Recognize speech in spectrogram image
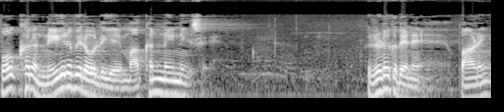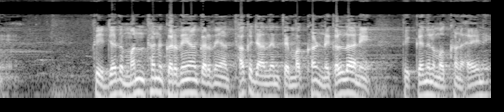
ਪੋਖਰ ਨੀਰ ਵਿਰੋਲੀਏ ਮਾਖਨ ਨਹੀਂ ਨੀਸੇ। ਰਿੜਕਦੇ ਨੇ ਪਾਣੀ ਤੇ ਜਦ ਮੰਥਨ ਕਰਦਿਆਂ ਕਰਦਿਆਂ ਥੱਕ ਜਾਂਦੇ ਨੇ ਤੇ ਮੱਖਣ ਨਿਕਲਦਾ ਨਹੀਂ ਤੇ ਕਹਿੰਦੇ ਮੱਖਣ ਹੈ ਨਹੀਂ।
